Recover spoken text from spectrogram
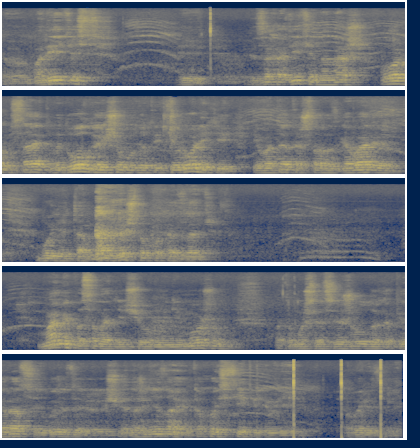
э, молитесь и заходите на наш форум, сайт. Вы долго еще будут идти ролики, и вот это, что разговариваем, будет там. Есть что показать. Маме посылать ничего мы не можем, потому что если желудок операции вырезали еще, я даже не знаю, в какой степени у нее вырезали.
